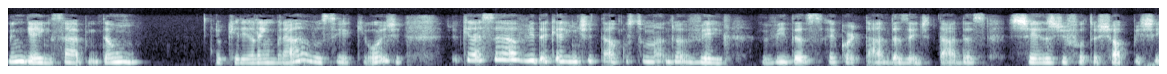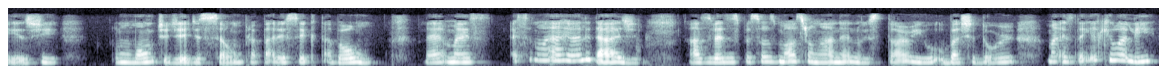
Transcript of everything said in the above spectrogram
Ninguém, sabe? Então, eu queria lembrar você aqui hoje de que essa é a vida que a gente está acostumado a ver. Vidas recortadas, editadas, cheias de Photoshop, cheias de um monte de edição para parecer que tá bom, né? Mas essa não é a realidade. Às vezes as pessoas mostram lá, né, no story o bastidor, mas nem aquilo ali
